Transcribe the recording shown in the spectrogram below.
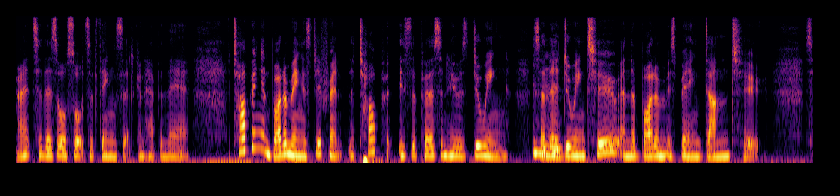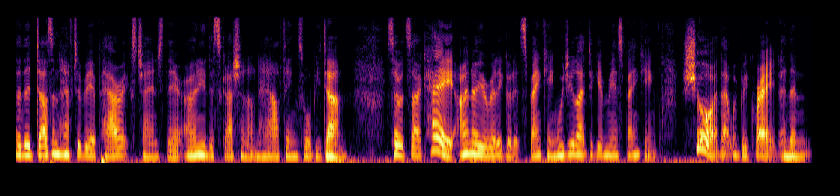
Right, so there's all sorts of things that can happen there. Topping and bottoming is different. The top is the person who is doing, so mm-hmm. they're doing to, and the bottom is being done to. So there doesn't have to be a power exchange there, only a discussion on how things will be done. So it's like, hey, I know you're really good at spanking. Would you like to give me a spanking? Sure, that would be great. And then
